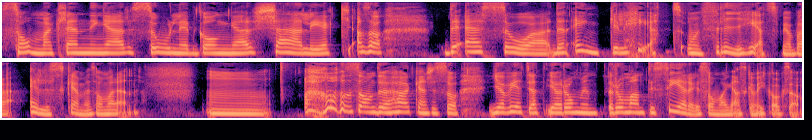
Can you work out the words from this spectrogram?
sommarklänningar, solnedgångar, kärlek. Alltså, det är så, den en enkelhet och en frihet som jag bara älskar med sommaren. Mm. Och som du hör kanske så, jag vet ju att jag romantiserar ju sommar ganska mycket också.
